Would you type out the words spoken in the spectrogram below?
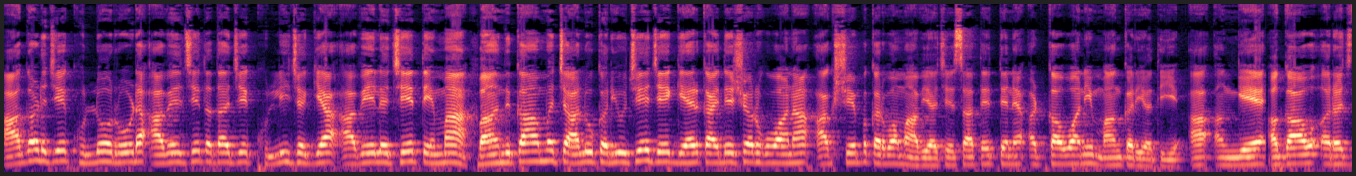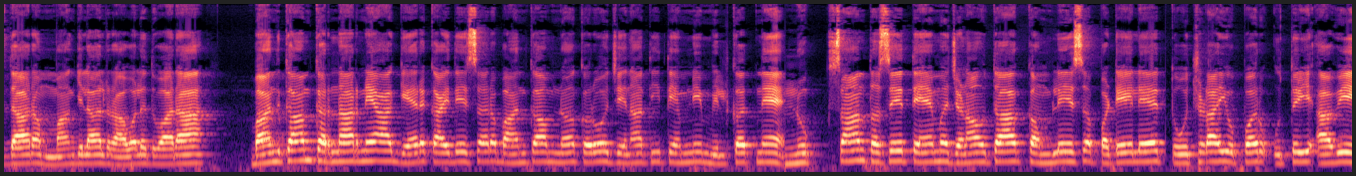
આગળ જે ખુલ્લો રોડ આવેલ છે તથા જે ખુલ્લી જગ્યા આવેલ છે તેમાં બાંધકામ ચાલુ કર્યું છે જે ગેરકાયદેસર હોવાના આક્ષેપ કરવામાં આવ્યા છે. સાથે તેને અટકાવવાની માંગ કરી હતી. આ અંગે અગાઉ અરજદાર માંગીલાલ રાવલ દ્વારા બાંધકામ કરનારને આ ગેરકાયદેસર બાંધકામ ન કરો, જેનાથી તેમની મિલકતને નુકસાન થશે તેમ જણાવતા કમલેશ પટેલે તોચડાઈ ઉપર ઉતરી આવી.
